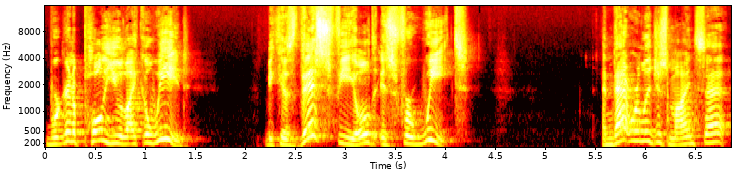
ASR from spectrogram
we're going to pull you like a weed because this field is for wheat. And that religious mindset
